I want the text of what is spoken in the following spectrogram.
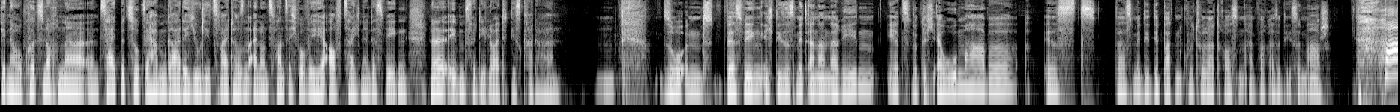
Genau, kurz noch eine, ein Zeitbezug. Wir haben gerade Juli 2021, wo wir hier aufzeichnen, deswegen ne, eben für die Leute, die es gerade hören. Mhm. So, und weswegen ich dieses Miteinanderreden jetzt wirklich erhoben habe, ist, dass mir die Debattenkultur da draußen einfach, also die ist im Arsch. Ha,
